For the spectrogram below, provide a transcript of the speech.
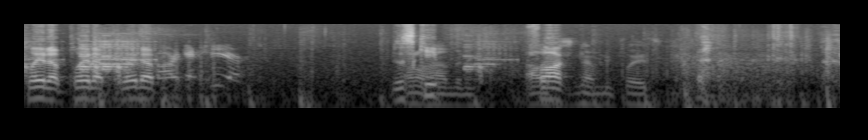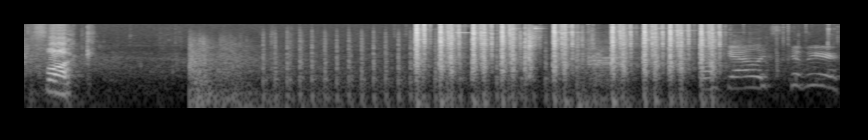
Play it up. Play it up. Play it up. Target here. Just I keep. don't have any. Fuck. Doesn't have any plates. Fuck. Fuck, Alex, come here.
